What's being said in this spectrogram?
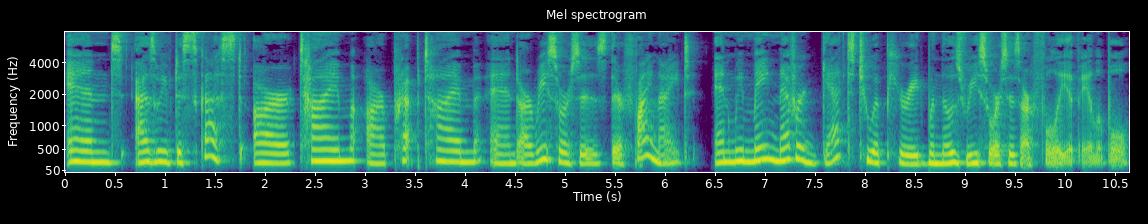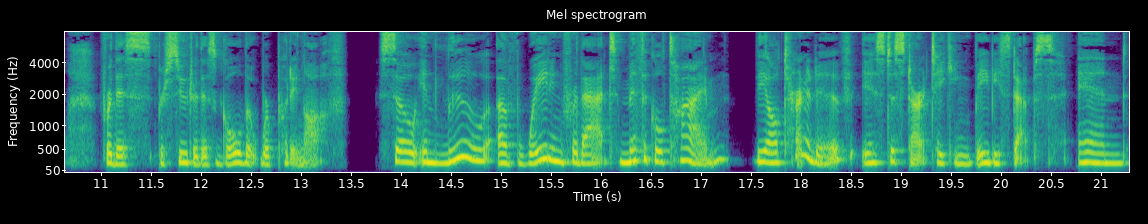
And as we've discussed, our time, our prep time, and our resources, they're finite. And we may never get to a period when those resources are fully available for this pursuit or this goal that we're putting off. So, in lieu of waiting for that mythical time, the alternative is to start taking baby steps. And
